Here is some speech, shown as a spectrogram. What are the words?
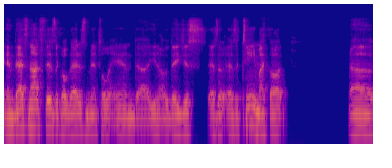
and that's not physical that is mental. And uh you know they just as a as a team i thought uh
